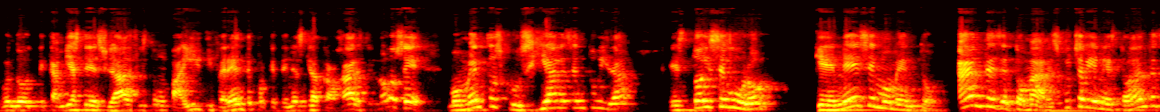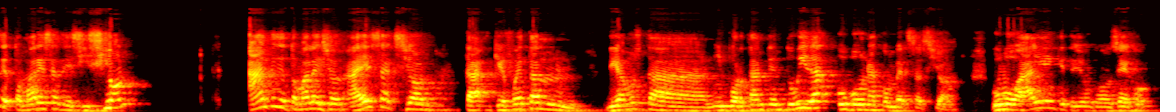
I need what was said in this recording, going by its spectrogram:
cuando te cambiaste de ciudad, fuiste a un país diferente porque tenías que ir a trabajar, este, no lo sé, momentos cruciales en tu vida, estoy seguro que en ese momento, antes de tomar, escucha bien esto, antes de tomar esa decisión, antes de tomar la decisión a esa acción que fue tan, digamos, tan importante en tu vida, hubo una conversación. Hubo alguien que te dio un consejo,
